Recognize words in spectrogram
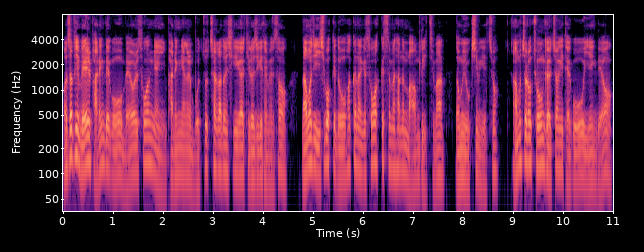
어차피 매일 발행되고 매월 소각량이 발행량을 못 쫓아가던 시기가 길어지게 되면서 나머지 20억 개도 화끈하게 소각했으면 하는 마음도 있지만 너무 욕심이겠죠? 아무쪼록 좋은 결정이 되고 이행되어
